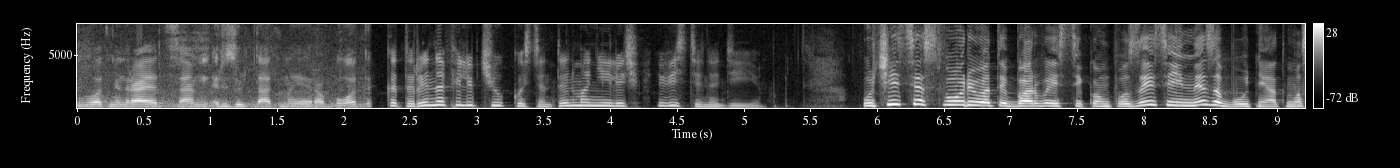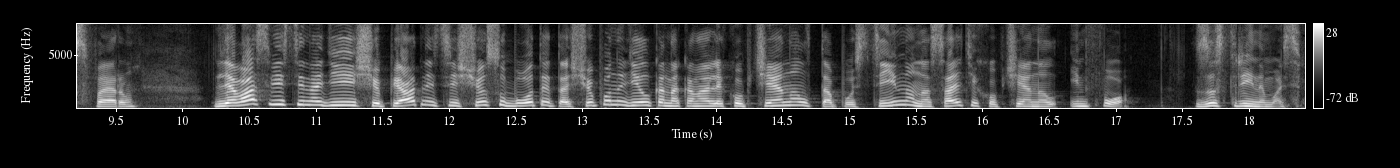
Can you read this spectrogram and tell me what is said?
Вот, мне нравится результат моей работы. Катерина Філіпчук, Костянтин Маніліч, Вісті Надії. Учіться створювати барвисті композиції незабутню атмосферу. Для вас вісті надії щоп'ятниці, щосуботи та щопонеділка на каналі Хоп Channel та постійно на сайті hopchannel.info. Зустрінемось!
